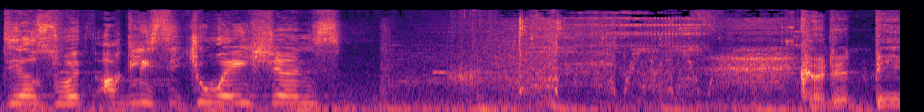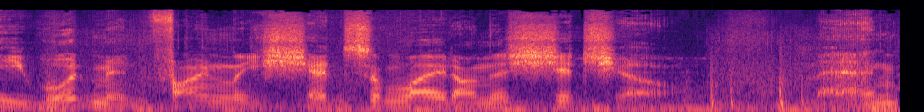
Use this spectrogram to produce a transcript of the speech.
deals with ugly situations. Could it be Woodman finally shed some light on this shit show? Man,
